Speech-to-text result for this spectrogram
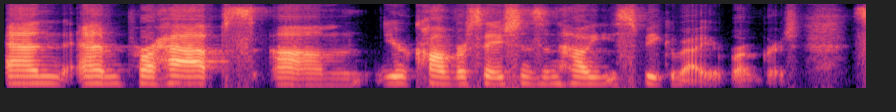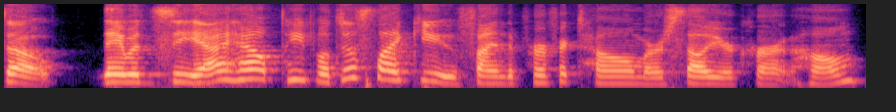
And, and perhaps um, your conversations and how you speak about your brokerage. So they would see, I help people just like you find the perfect home or sell your current home,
